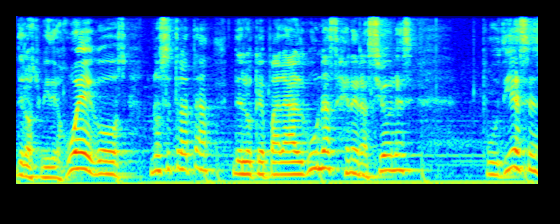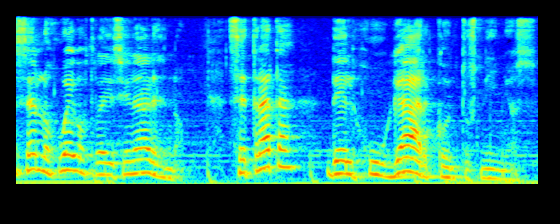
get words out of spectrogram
de los videojuegos, no se trata de lo que para algunas generaciones pudiesen ser los juegos tradicionales, no. Se trata del jugar con tus niños.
